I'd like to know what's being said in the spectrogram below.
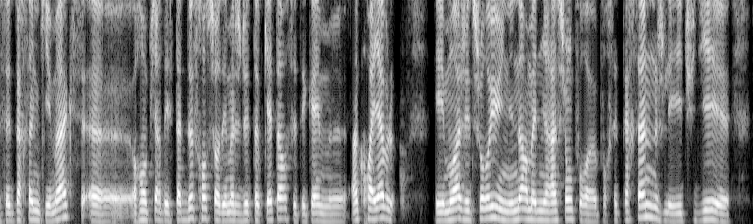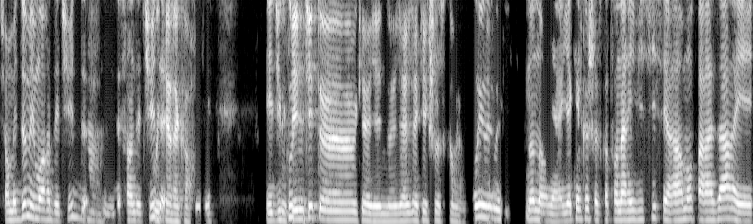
cette personne qui est Max remplir des stades de France sur des matchs de top 14, c'était quand même incroyable. Et moi, j'ai toujours eu une énorme admiration pour euh, pour cette personne. Je l'ai étudiée euh, sur mes deux mémoires d'études, Ah. de fin d'études. Ok, d'accord. Et, et du Donc, coup, il y a une petite, euh, ok, il y a, une, il y a, il y a quelque chose quand même. oui, oui, oui. Non, non, il y a, il y a quelque chose. Quand on arrive ici, c'est rarement par hasard et,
